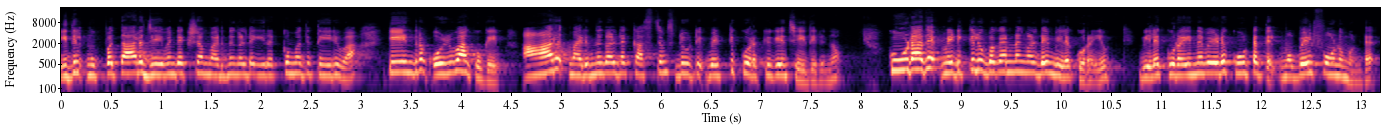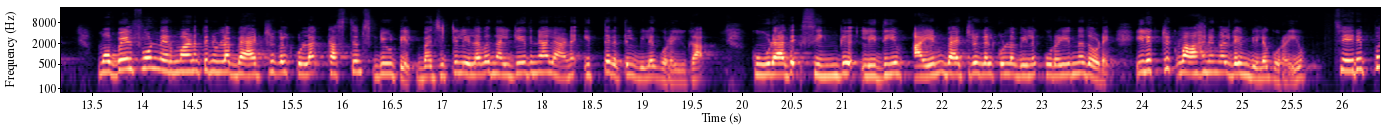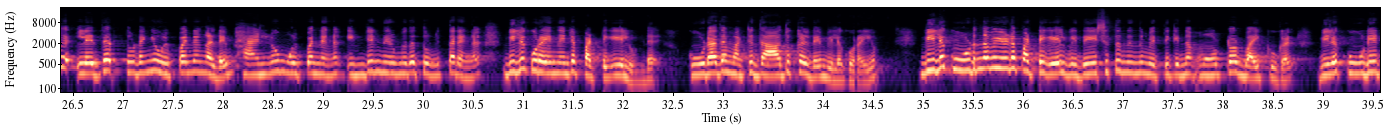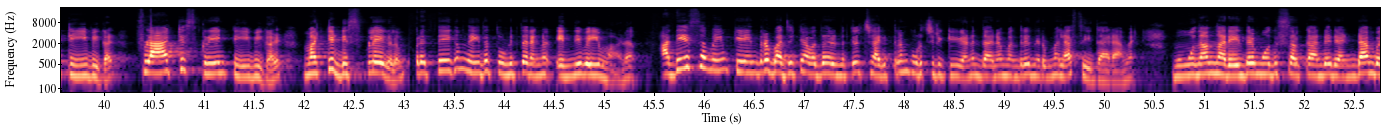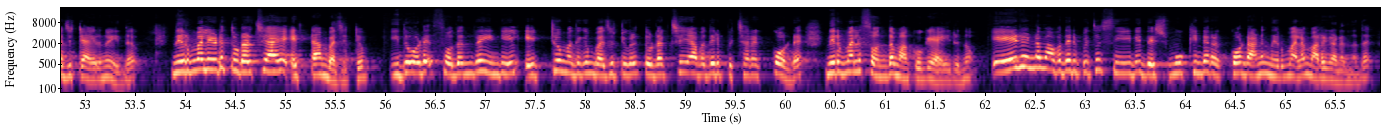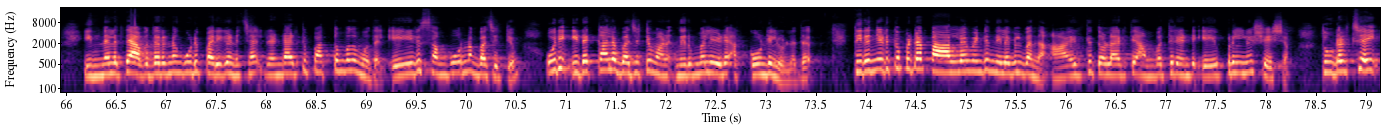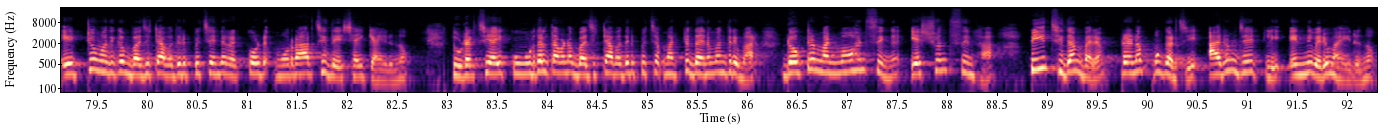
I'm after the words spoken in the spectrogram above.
ഇതിൽ മുപ്പത്തി ജീവൻ രക്ഷാ മരുന്നുകളുടെ ഇറക്കുമതി തീരുവ കേന്ദ്രം ഒഴിവാക്കുകയും ആറ് മരുന്നുകളുടെ കസ്റ്റംസ് ഡ്യൂട്ടി വെട്ടിക്കുറയ്ക്കുകയും ചെയ്തിരുന്നു. കൂടാതെ മെഡിക്കൽ ഉപകരണങ്ങളുടെയും വില കുറയും. വില കുറയുന്നവയുടെ കൂട്ടത്തിൽ മൊബൈൽ ഫോണുമുണ്ട് മൊബൈൽ ഫോൺ നിർമ്മാണത്തിനുള്ള ബാറ്ററികൾക്കുള്ള കസ്റ്റംസ് ഡ്യൂട്ടിയിൽ ബജറ്റിൽ ഇളവ് നൽകിയതിനാലാണ് ഇത്തരത്തിൽ വില കുറയുക. കൂടാതെ സിങ്ക് ലിഥിയം അയൺ ബാറ്ററികൾക്കുള്ള വില കുറയുന്നതോടെ ഇലക്ട്രിക് വാഹനങ്ങളുടെയും വില കുറയും. ചെരുപ്പ് ലെതർ തുടങ്ങിയ ഉൽപ്പന്നങ്ങളുടെയും ഹാൻഡ്ലൂം ഉൽപ്പന്നങ്ങൾ ഇന്ത്യൻ നിർമ്മിത തുണിത്തരങ്ങൾ വില കുറയുന്നതിന്റെ പട്ടികയിലുണ്ട്. കൂടാതെ മറ്റ് ധാതുക്കളുടെയും വില കുറയും. വില കൂടുന്നവയുടെ പട്ടികയിൽ വിദേശത്ത് നിന്നും എത്തിക്കുന്ന മോട്ടോർ ബൈക്കുകൾ വില കൂടിയ ടി വികൾ ഫ്ലാറ്റ് സ്ക്രീൻ ടി വികൾ മറ്റ് ഡിസ്പ്ലേകളും പ്രത്യേകം നെയ്ത തുണിത്തരങ്ങൾ എന്നിവയുമാണ്. അതേസമയം കേന്ദ്ര ബജറ്റ് അവതരണത്തിൽ ചരിത്രം കുറിച്ചിരിക്കുകയാണ് ധനമന്ത്രി നിർമ്മല സീതാരാമൻ. മൂന്നാം നരേന്ദ്രമോദി സർക്കാരിന്റെ രണ്ടാം ബജറ്റായിരുന്നു ഇത്. നിർമ്മലയുടെ തുടർച്ചയായ എട്ടാം ബജറ്റും ഇതോടെ സ്വതന്ത്ര ഇന്ത്യയിൽ ഏറ്റവും അധികം ബജറ്റുകൾ തുടർച്ചയായി അവതരിപ്പിച്ച റെക്കോർഡ് നിർമ്മല സ്വന്തമാക്കുകയായിരുന്നു. ഏഴെണ്ണം അവതരിപ്പിച്ച സി ഡി ദേശ്മുഖിന്റെ റെക്കോർഡാണ് നിർമ്മല മറികടന്നത്. ഇന്നലത്തെ അവതരണം കൂടി പരിഗണിച്ചാൽ രണ്ടായിരത്തി പത്തൊമ്പത് മുതൽ ഏഴ് സമ്പൂർണ ബജറ്റും ഒരു ഇടക്കാല ബജറ്റുമാണ് നിർമ്മലയുടെ അക്കൗണ്ടിലുള്ളത്. തിരഞ്ഞെടുക്കപ്പെട്ട പാർലമെന്റ് നിലവിൽ വന്ന ആയിരത്തി തൊള്ളായിരത്തി അമ്പത്തിരണ്ട് ഏപ്രിലിനു ശേഷം തുടർച്ചയായി ഏറ്റവും അധികം ബജറ്റ് അവതരിപ്പിച്ചതിന്റെ റെക്കോർഡ് മൊറാർജി ദേശായിക്കായിരുന്നു. തുടർച്ചയായി കൂടുതൽ തവണ ബജറ്റ് അവതരിപ്പിച്ച മറ്റു ധനമന്ത്രിമാർ ഡോക്ടർ മൻമോഹൻ സിംഗ് യശ്വന്ത് സിൻഹ പി ചിദംബരം പ്രണബ് മുഖർജി അരുൺ ജെയ്റ്റ്ലി എന്നിവരുമായിരുന്നു.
